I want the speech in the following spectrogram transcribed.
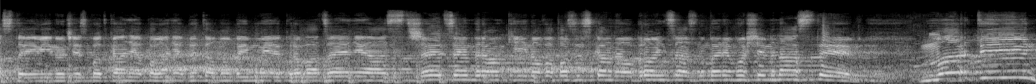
W 19 minucie spotkania Polonia Bytom obejmuje prowadzenie, a strzelcem bramki nowo pozyskany obrońca z numerem 18 Martin!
